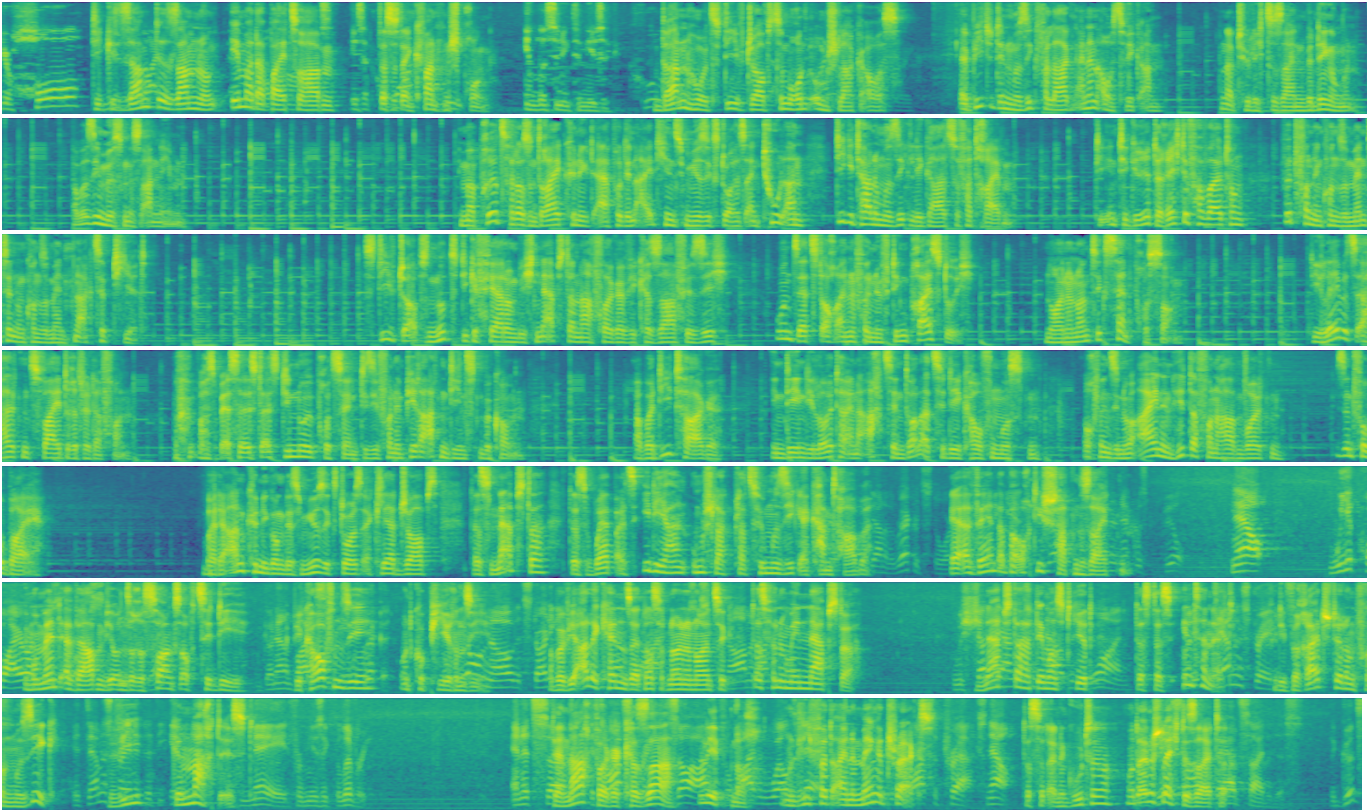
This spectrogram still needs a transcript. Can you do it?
Die gesamte Sammlung immer dabei zu haben, das ist ein Quantensprung. Dann holt Steve Jobs zum Rundumschlag aus. Er bietet den Musikverlagen einen Ausweg an. Natürlich zu seinen Bedingungen. Aber sie müssen es annehmen. Im April 2003 kündigt Apple den iTunes Music Store als ein Tool an, digitale Musik legal zu vertreiben. Die integrierte Rechteverwaltung wird von den Konsumentinnen und Konsumenten akzeptiert. Steve Jobs nutzt die Gefährdung durch Napster-Nachfolger wie Kazaa für sich und setzt auch einen vernünftigen Preis durch. 99 Cent pro Song. Die Labels erhalten zwei Drittel davon, was besser ist als die 0%, die sie von den Piratendiensten bekommen. Aber die Tage, in denen die Leute eine 18-Dollar-CD kaufen mussten, auch wenn sie nur einen Hit davon haben wollten, sind vorbei. Bei der Ankündigung des Music Stores erklärt Jobs, dass Napster das Web als idealen Umschlagplatz für Musik erkannt habe. Er erwähnt aber auch die Schattenseiten. Im Moment erwerben wir unsere Songs auf CD. Wir kaufen sie und kopieren sie. Aber wir alle kennen seit 1999 das Phänomen Napster. Napster hat demonstriert, dass das Internet für die Bereitstellung von Musik wie gemacht ist. Der Nachfolger Kazaa lebt noch und liefert eine Menge Tracks. Das hat eine gute und eine schlechte Seite.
